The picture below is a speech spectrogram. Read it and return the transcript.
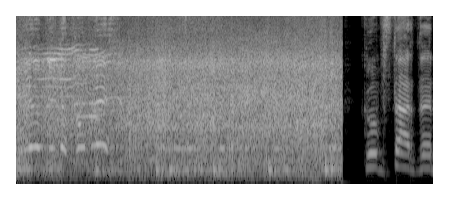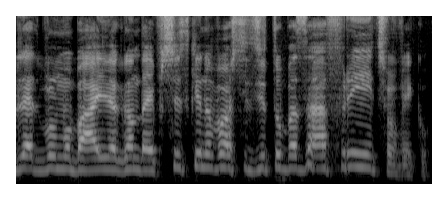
Piloty do kongresu. Kup starter Red Bull Mobile i oglądaj wszystkie nowości z YouTube'a za free, człowieku.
